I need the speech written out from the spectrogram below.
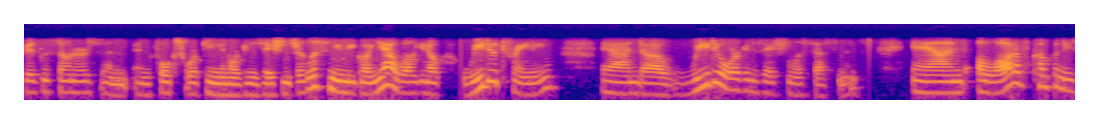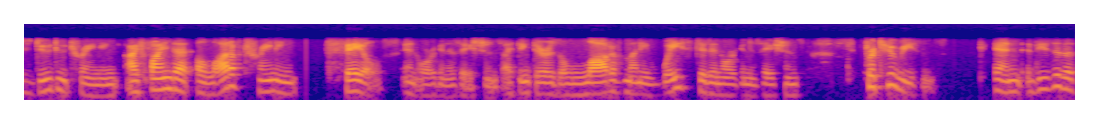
business owners and, and folks working in organizations are listening to me going yeah well you know we do training and uh, we do organizational assessments and a lot of companies do do training. I find that a lot of training fails in organizations. I think there is a lot of money wasted in organizations for two reasons. And these are the,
